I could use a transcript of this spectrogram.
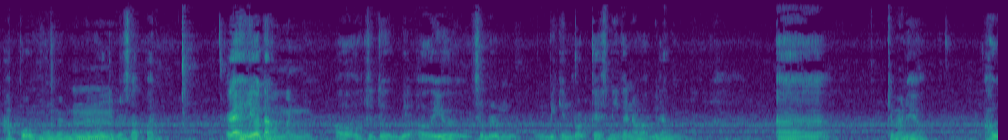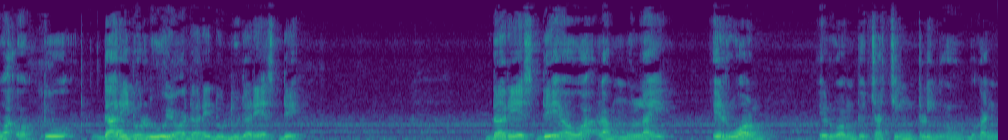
Apa momen-momen waktu kelas 8 eh yo tang momen awak waktu itu oh yo sebelum bikin podcast ini kan awak bilang eh gimana ya awak waktu dari dulu ya dari dulu dari SD dari SD awak lah mulai earworm earworm itu cacing telinga bukan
